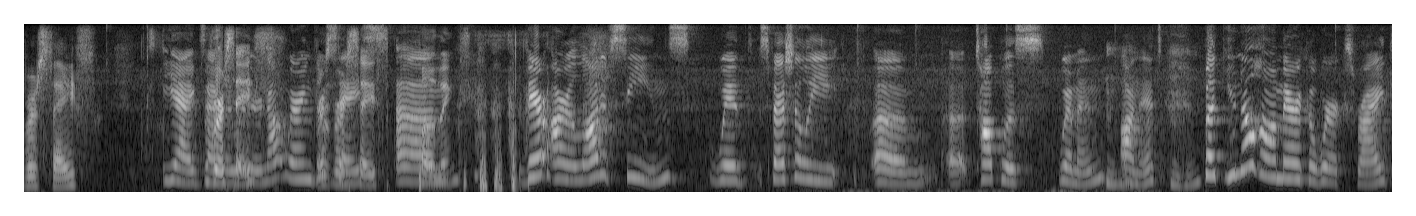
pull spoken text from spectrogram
Versace? Yeah, exactly. Versace. They're not wearing Versace. Um, clothing. there are a lot of scenes with especially um, uh, topless women Mm-hmm. on it but you know how america works right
